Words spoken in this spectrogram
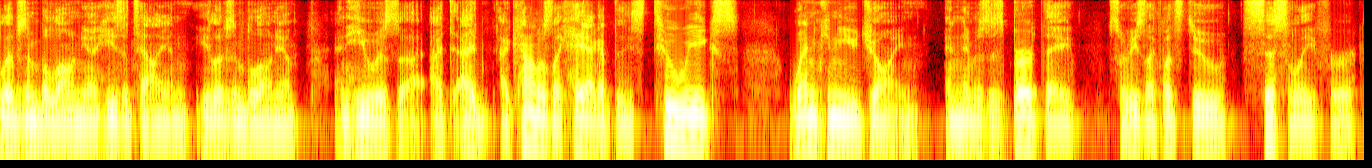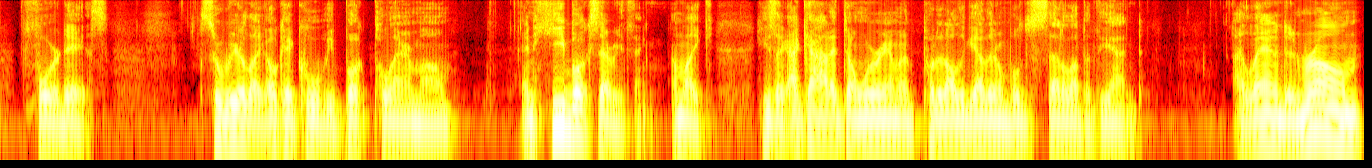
lives in Bologna. He's Italian. He lives in Bologna, and he was. Uh, I I, I kind of was like, hey, I got these two weeks. When can you join? And it was his birthday, so he's like, let's do Sicily for four days. So we were like, okay, cool. We booked Palermo, and he books everything. I'm like, he's like, I got it. Don't worry. I'm gonna put it all together, and we'll just settle up at the end. I landed in Rome,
